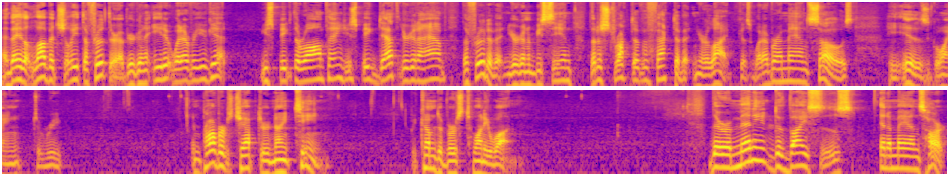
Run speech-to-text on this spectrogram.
and they that love it shall eat the fruit thereof. You're going to eat it whatever you get. You speak the wrong things, you speak death, you're going to have the fruit of it, and you're going to be seeing the destructive effect of it in your life. Because whatever a man sows, he is going to reap. In Proverbs chapter 19, we come to verse 21. There are many devices in a man's heart.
